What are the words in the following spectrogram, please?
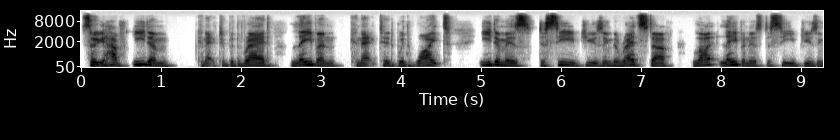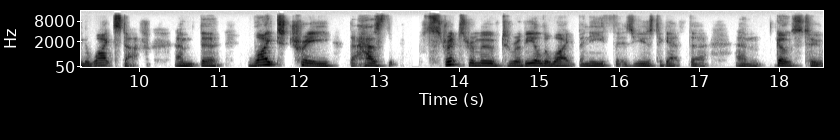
So you have Edom connected with red, Laban connected with white. Edom is deceived using the red stuff, Laban is deceived using the white stuff, um, the white tree that has strips removed to reveal the white beneath that is used to get the um, goats to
